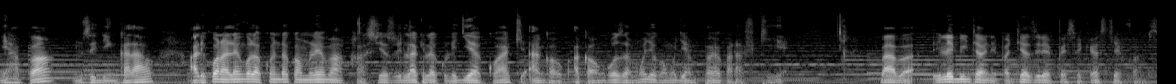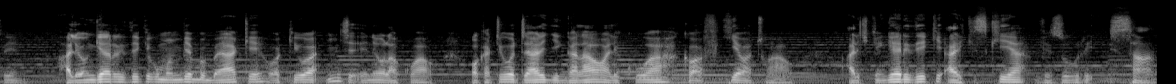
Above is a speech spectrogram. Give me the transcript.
ni hapa mzee Jingalao alikuwa na lengo la kwenda kwa Mlema, akasia zuri lake la kurejea kwake, akaongoza moja kwa moja mpaka kwa rafikie. Baba, yule binti amenipatia zile pesa kiasi cha elfu hamsini. Aliongea Riziki kumwambia baba yake wakiwa nje eneo la kwao. Wakati huo tayari jinga lao alikuwa kawafikia watu hao. Alichokiongea Riziki alikisikia vizuri sana.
